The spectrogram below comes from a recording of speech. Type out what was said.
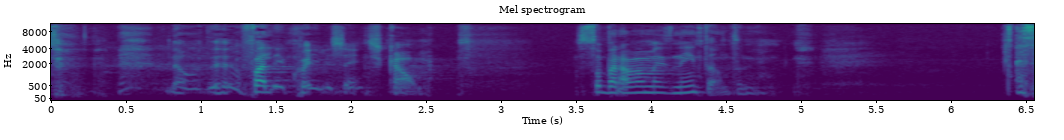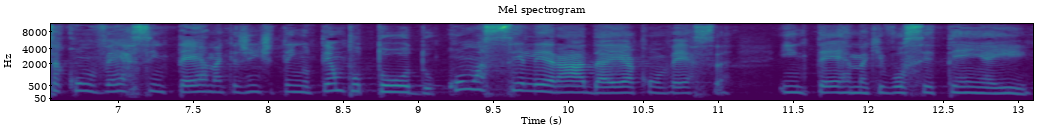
Não, eu falei com ele, gente, calma. Sou brava, mas nem tanto. Né? Essa conversa interna que a gente tem o tempo todo, quão acelerada é a conversa interna que você tem aí?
